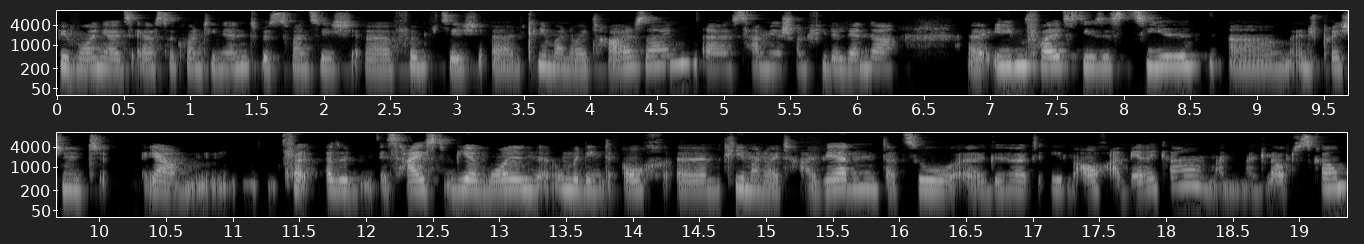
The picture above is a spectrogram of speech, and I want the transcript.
Wir wollen ja als erster Kontinent bis 2050 äh, klimaneutral sein. Äh, es haben ja schon viele Länder äh, ebenfalls dieses Ziel. Ähm, entsprechend, ja, also es heißt, wir wollen unbedingt auch äh, klimaneutral werden. Dazu äh, gehört eben auch Amerika. Man, man glaubt es kaum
